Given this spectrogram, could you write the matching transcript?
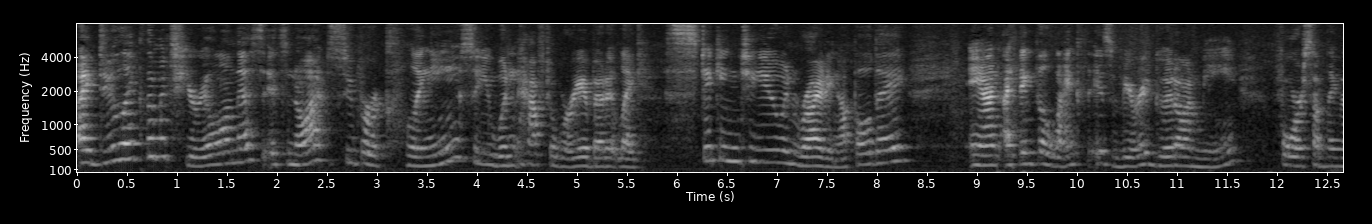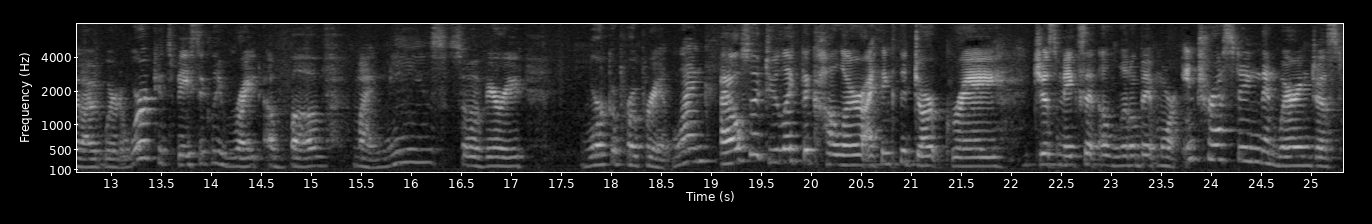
I do like the material on this. It's not super clingy, so you wouldn't have to worry about it like sticking to you and riding up all day. And I think the length is very good on me for something that I would wear to work. It's basically right above my knees, so a very work appropriate length. I also do like the color. I think the dark gray just makes it a little bit more interesting than wearing just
